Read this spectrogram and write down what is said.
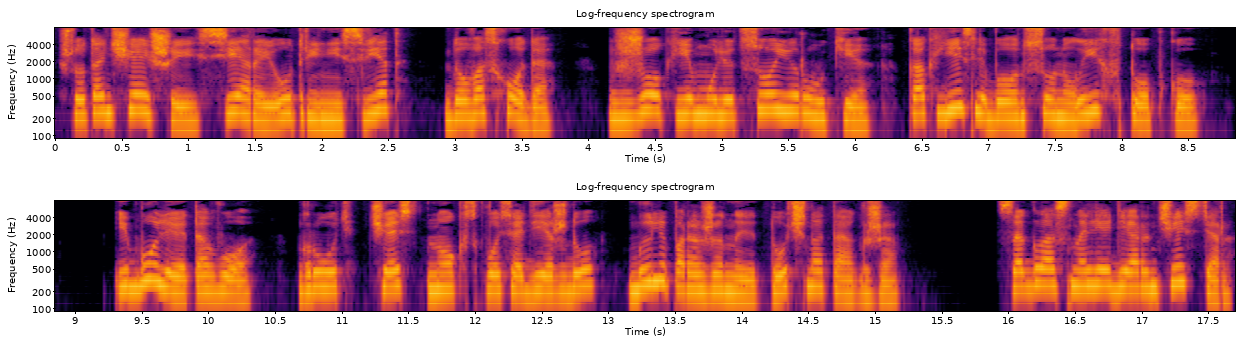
что тончайший серый утренний свет до восхода сжег ему лицо и руки, как если бы он сунул их в топку. И более того, грудь, часть ног сквозь одежду были поражены точно так же. Согласно леди Арнчестер,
